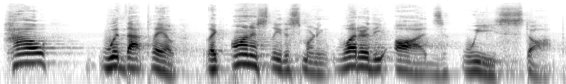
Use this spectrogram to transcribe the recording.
How would that play out? Like, honestly, this morning, what are the odds we stop?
